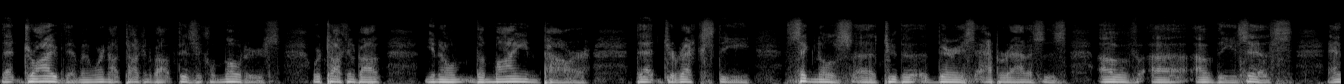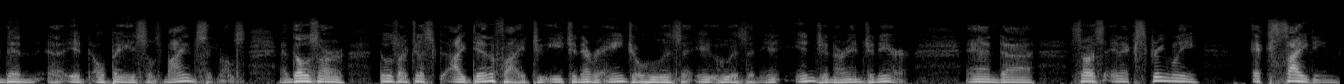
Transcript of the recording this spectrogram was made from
that drive them. And we're not talking about physical motors. We're talking about, you know, the mind power that directs the signals uh, to the various apparatuses of uh, of the Ziths, and then uh, it obeys those mind signals. And those are those are just identified to each and every angel who is a, who is an engine or engineer, and uh, so it's an extremely exciting,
